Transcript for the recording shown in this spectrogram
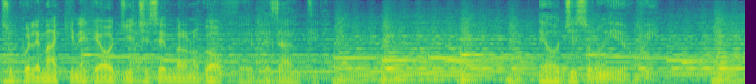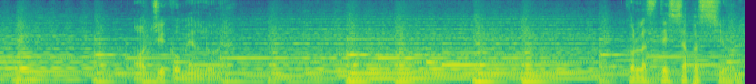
su quelle macchine che oggi ci sembrano goffe e pesanti. E oggi sono io qui, oggi come allora. La stessa passione,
